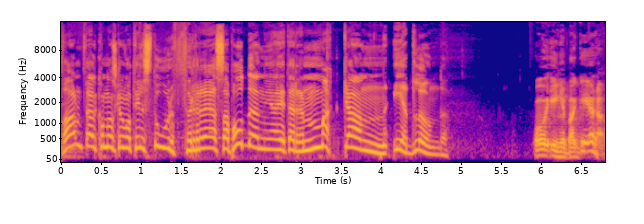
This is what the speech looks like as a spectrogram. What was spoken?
Varmt välkomna ska ni vara till Storfräsarpodden. Jag heter Mackan Edlund. Och ingen bagera.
